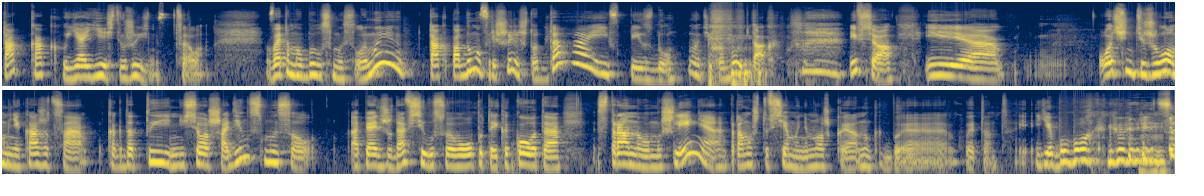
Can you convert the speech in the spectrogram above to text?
так, как я есть в жизни в целом. В этом и был смысл. И мы, так подумав, решили, что да, и в пизду. Ну, типа, будет так. И все. И э, очень тяжело, мне кажется, когда ты несешь один смысл, опять же, да, в силу своего опыта и какого-то странного мышления, потому что все мы немножко, ну, как бы, э, этот, ебубо, как говорится.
